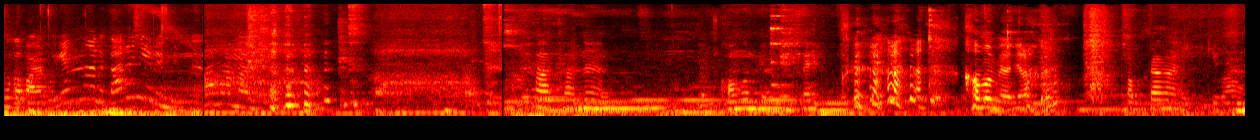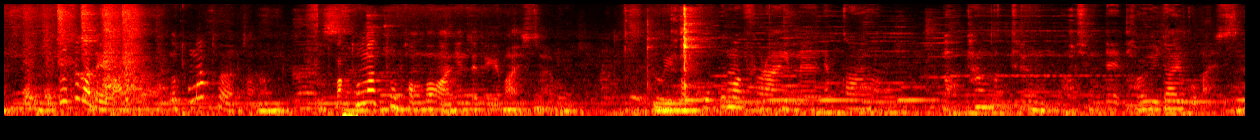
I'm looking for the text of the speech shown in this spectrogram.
그거 말고 옛날에 다른 이름 있는 하나만 아 저는 검은 면인데 검은 면이라고? 적당한 익기와 소스가 되게 맛있어요 이거 토마토였잖아 막 토마토 범벅 아닌데 되게 맛있어요 그리고 이거 고구마 프라이는 약간 막탕 같은 맛인데 덜 달고 맛있어요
